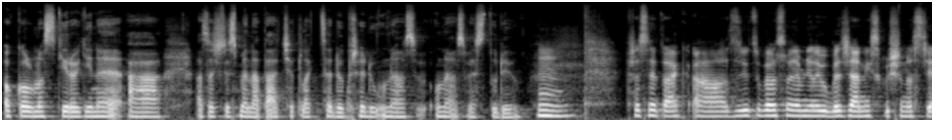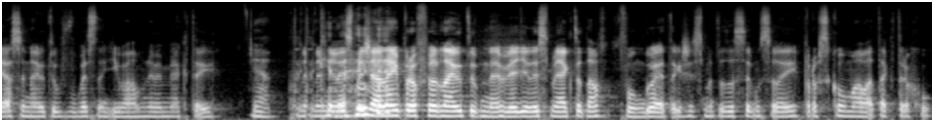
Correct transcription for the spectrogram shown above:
okolnosti rodinné a, a začali jsme natáčet lekce dopředu u nás, u nás ve studiu. Mm. Přesně tak. A s YouTubem jsme neměli vůbec žádné zkušenosti. Já se na YouTube vůbec nedívám, nevím jak ty. Já ne, neměli ne. jsme žádný profil na YouTube, nevěděli jsme, jak to tam funguje, takže jsme to zase museli proskoumávat tak trochu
